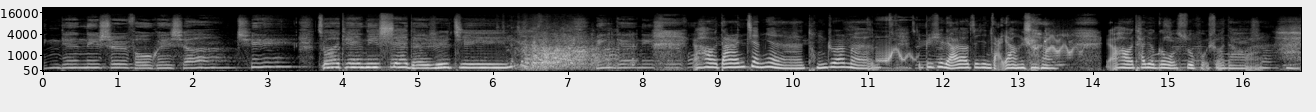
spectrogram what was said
明天你是否会想起昨天你写的日记？然后当然见面啊，同桌们就必须聊聊最近咋样，是吧？然后他就跟我诉苦说道啊，唉，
